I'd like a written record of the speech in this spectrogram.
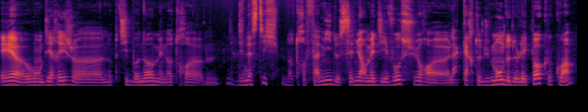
Et où on dirige nos petits bonhommes et notre dynastie, notre famille de seigneurs médiévaux sur la carte du monde de l'époque, quoi.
